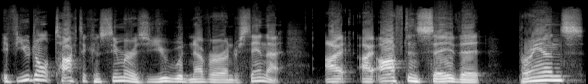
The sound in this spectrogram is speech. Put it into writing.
if you don't talk to consumers, you would never understand that. I, I often say that brands,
